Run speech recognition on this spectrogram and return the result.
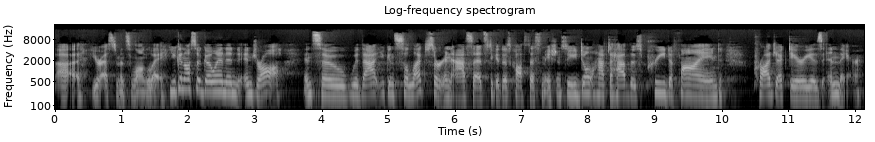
uh, your estimates along the way. You can also go in and, and, draw. And so with that, you can select certain assets to get those cost estimations so you don't have to have those predefined project areas in there.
